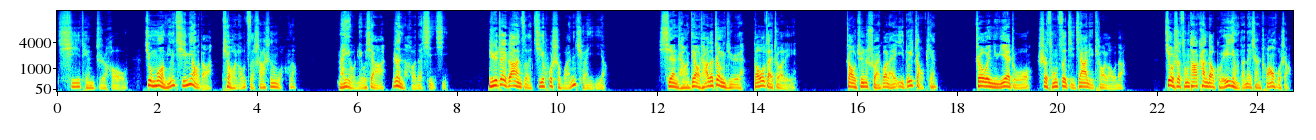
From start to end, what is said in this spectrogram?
七天之后，就莫名其妙的跳楼自杀身亡了，没有留下任何的信息，与这个案子几乎是完全一样。现场调查的证据都在这里。赵军甩过来一堆照片。这位女业主是从自己家里跳楼的，就是从她看到鬼影的那扇窗户上。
